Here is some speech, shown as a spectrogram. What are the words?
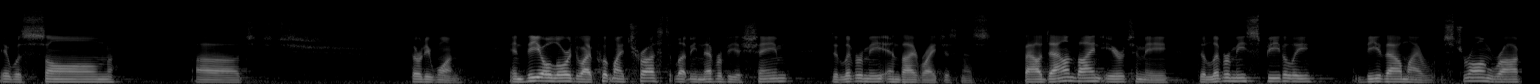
It was Psalm uh, 31. In thee, O Lord, do I put my trust. Let me never be ashamed. Deliver me in thy righteousness. Bow down thine ear to me. Deliver me speedily. Be thou my strong rock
